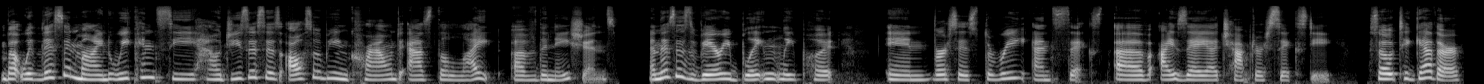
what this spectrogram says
But with this in mind, we can see how Jesus is also being crowned as the light of the nations. And this is very blatantly put in verses 3 and 6 of Isaiah chapter 60. So together,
